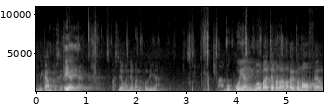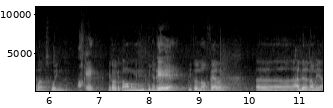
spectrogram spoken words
di kampus ya Iya iya. pas zaman zaman kuliah nah buku yang gue baca pertama kali itu novel bang gue ingat Oke. ini kalau kita ngomongin bukunya dulu Iya. ya itu novel eh, ada namanya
